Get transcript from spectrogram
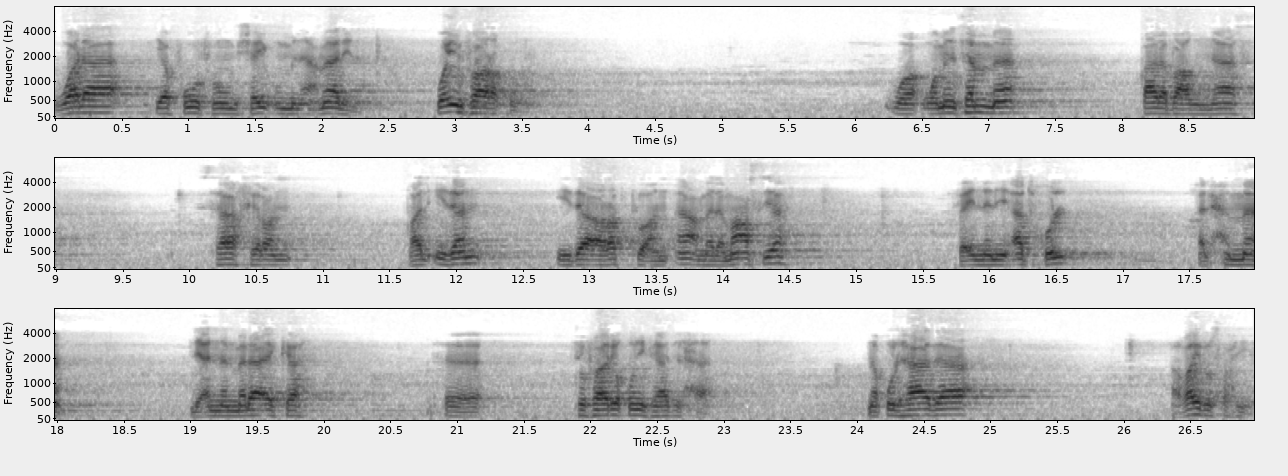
ولا يفوتهم شيء من أعمالنا وإن فارقونا ومن ثم قال بعض الناس ساخرا قال إذن إذا أردت أن أعمل معصية فإنني أدخل الحمام لأن الملائكة آه، تفارقني في هذه الحال. نقول هذا غير صحيح.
